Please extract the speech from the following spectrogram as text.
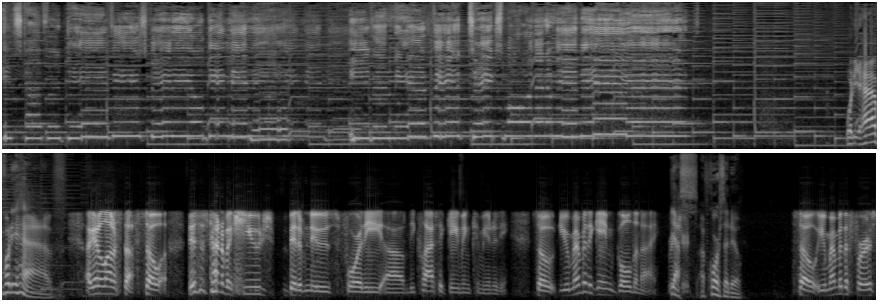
It's time for Davey's video game minute. Even if it takes more than a minute. What do you have? What do you have? I got a lot of stuff. So This is kind of a huge bit of news for the uh, the classic gaming community. So you remember the game GoldenEye, Richard? Yes, of course I do. So you remember the first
